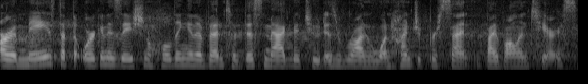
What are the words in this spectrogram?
are amazed that the organization holding an event of this magnitude is run 100% by volunteers.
